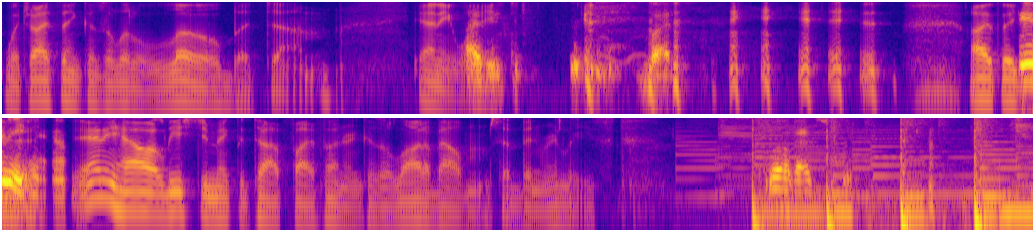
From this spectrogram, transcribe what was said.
which I think is a little low, but um, anyway. but I think. Anyhow. uh, anyhow, at least you make the top 500 because a lot of albums have been released. well, that's true.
